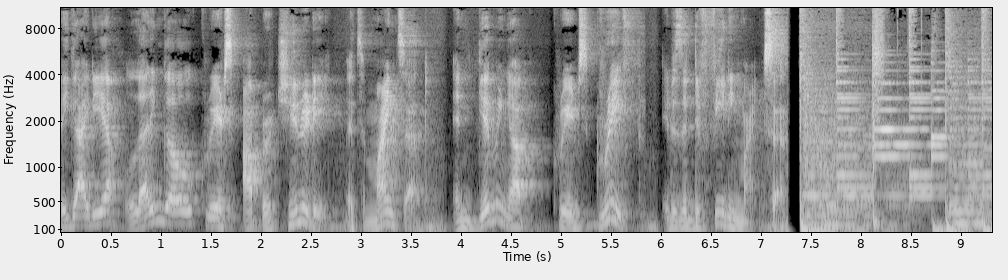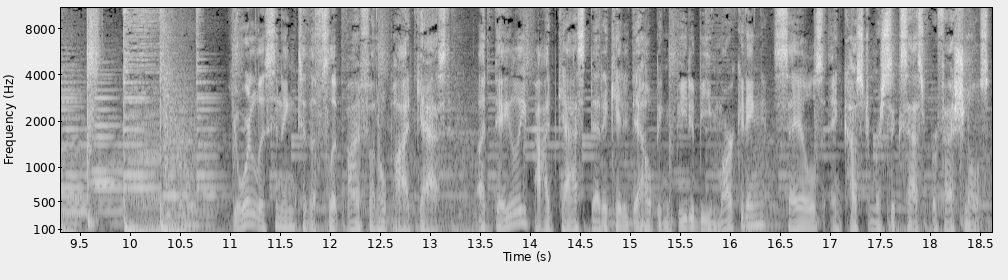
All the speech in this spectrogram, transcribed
Big idea letting go creates opportunity, it's a mindset, and giving up creates grief, it is a defeating mindset. You're listening to the Flip My Funnel podcast, a daily podcast dedicated to helping B2B marketing, sales, and customer success professionals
